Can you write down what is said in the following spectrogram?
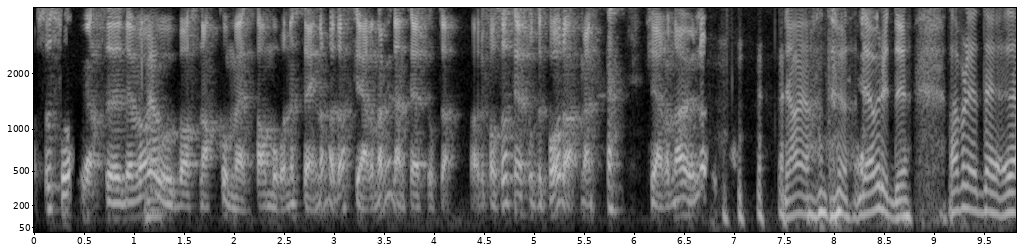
Og Så så vi at eh, det var jo bare snakk om et par måneder senere. Da fjerna vi den T-skjorta. Hadde fortsatt T-skjorte på, da, men fjerna under. ja, ja, det, det var ryddig. For det, det,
